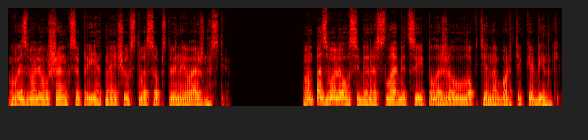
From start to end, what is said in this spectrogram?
вызвали у Шенкса приятное чувство собственной важности. Он позволил себе расслабиться и положил локти на бортик кабинки.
